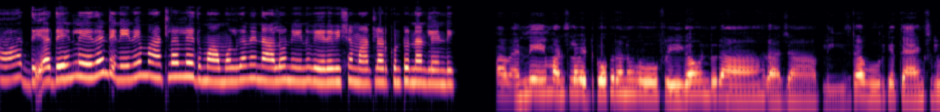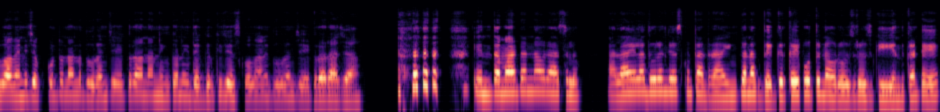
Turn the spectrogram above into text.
అది- లేదండి నేనేం మాట్లాడలేదు. మామూలుగానే నాలో నేను వేరే విషయం మాట్లాడుకుంటున్నానులేండి. అవన్నీ మనసులో పెట్టుకోకురా నువ్వు? ఫ్రీగా ఉండురా రాజా. ప్లీజ్ రా ఊరికే థ్యాంక్స్లు అవన్నీ చెప్పుకుంటూ నన్ను దూరం చేయకురా. నన్ను ఇంకా నీ దగ్గరికి చేసుకోగానే దూరం చేయకురా రాజా. ఎంత మాట అన్నావురా అసలు? అలా ఎలా దూరం చేసుకుంటానురా? ఇంకా నాకు దగ్గరికి అయిపోతున్నావు రోజు రోజుకి. ఎందుకంటే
